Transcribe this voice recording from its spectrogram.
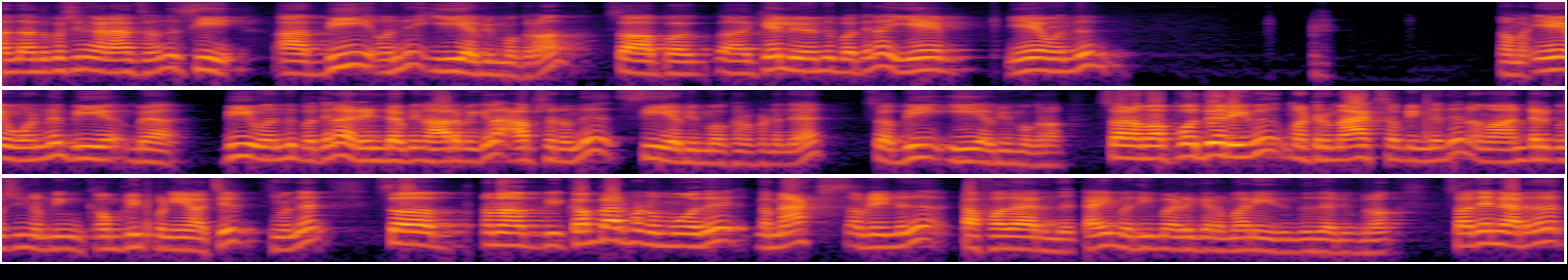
அந்த அந்த கொஸ்டினுக்கான ஆன்சர் வந்து சி பி வந்து இ அப்படின்னு பார்க்குறோம். ஸோ அப்போ கேள்வி வந்து பார்த்தீங்கன்னா ஏ ஏ வந்து ஆமாம் ஏ ஒன்று பி பி வந்து பார்த்தீங்கன்னா ரெண்டு அப்படின்னு ஆரம்பிக்கலாம் ஆப்ஷன் வந்து சி அப்படின்னு பார்க்குறோம் ஸோ பிஇ e அப்படின்னு பார்க்குறோம். ஸோ நம்ம பொது அறிவு மற்றும் மேக்ஸ் அப்படின்றது நம்ம அண்டர் கொஸ்டின் அப்படின்னு கம்ப்ளீட் பண்ணியாச்சு. வந்து ஸோ நம்ம கம்பேர் பண்ணும்போது இந்த மேக்ஸ் அப்படின்றது டஃபாக தான் இருந்து டைம் அதிகமாக எடுக்கிற மாதிரி இருந்தது அப்படிங்கிறோம் ஸோ அதே நேரத்தில்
